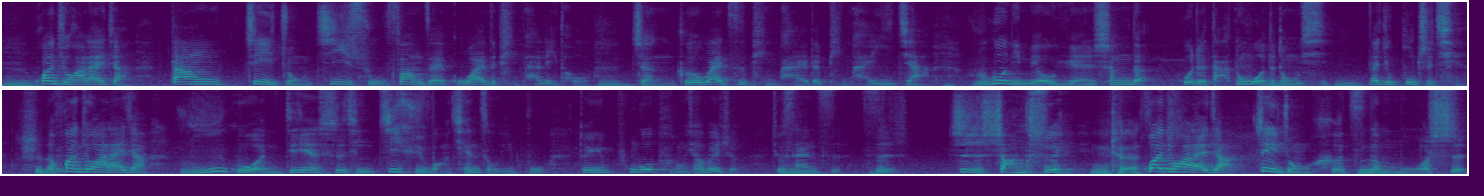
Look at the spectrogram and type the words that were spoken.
嗯，换句话来讲，当这种技术放在国外的品牌里头，整个外资品牌的品牌溢价，如果你没有原生的或者打动我的东西，那就不值钱。是的那换句话来讲，如果你这件事情继续往前走一步，对于中国普通消费者，就三字自智商税。换句话来讲，这种合资的模式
